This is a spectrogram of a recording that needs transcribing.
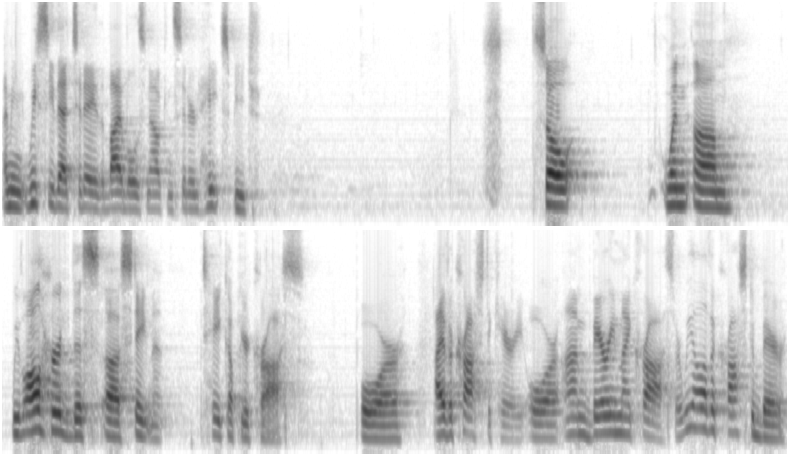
I mean, we see that today. The Bible is now considered hate speech. So, when um, we've all heard this uh, statement, take up your cross, or I have a cross to carry, or I'm bearing my cross, or we all have a cross to bear.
